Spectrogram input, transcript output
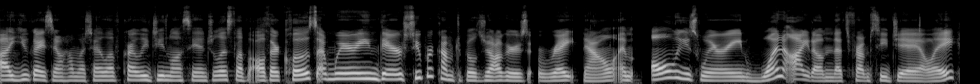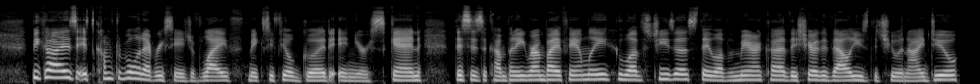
Uh, you guys know how much I love Carly Jean Los Angeles, love all their clothes. I'm wearing their super comfortable joggers right now. I'm always wearing one item that's from CJLA because it's comfortable in every stage of life, makes you feel good in your skin. This is a company run by a family who loves Jesus, they love America, they share the values that you and I do.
